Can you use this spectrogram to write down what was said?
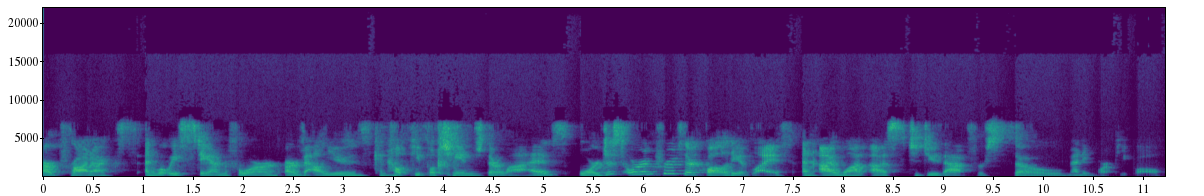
our products and what we stand for, our values can help people change their lives or just, or improve their quality of life. And I want us to do that for so many more people.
